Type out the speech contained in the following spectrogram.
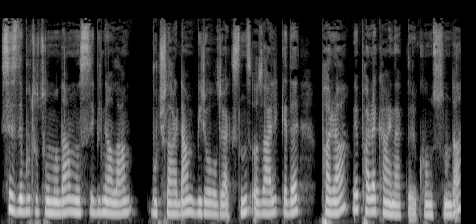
Siz de bu tutulmadan nasibini alan burçlardan biri olacaksınız. Özellikle de para ve para kaynakları konusunda.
